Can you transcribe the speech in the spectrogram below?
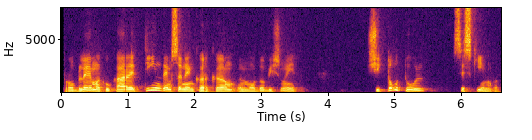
problemă cu care tindem să ne încărcăm în mod obișnuit. Și totul se schimbă.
